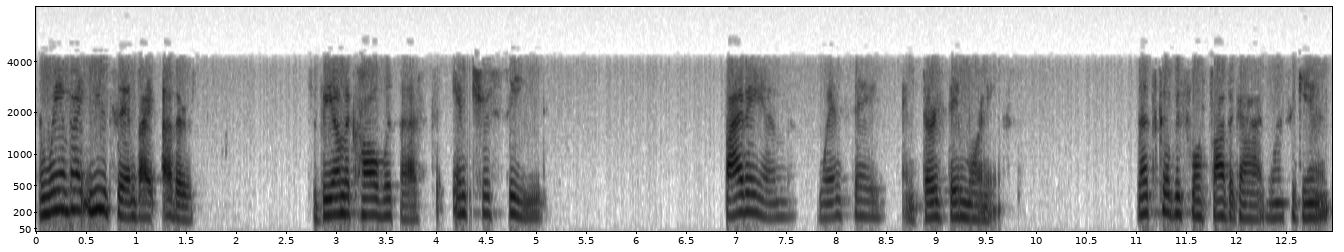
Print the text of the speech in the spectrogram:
And we invite you to invite others to be on the call with us to intercede. 5 a.m. Wednesday, and Thursday mornings. Let's go before Father God once again.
